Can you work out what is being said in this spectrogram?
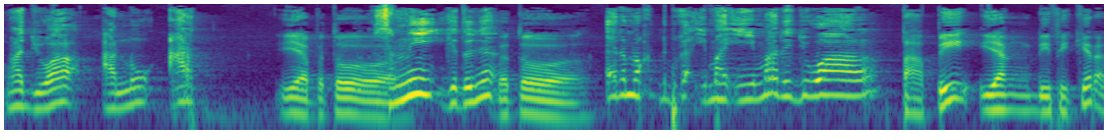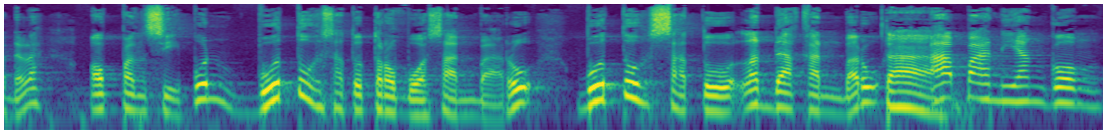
ngajual anu art Iya betul. seni gitunya. Betul. Eh mah nepi ka imah-imah dijual. Tapi yang dipikir adalah OpenSea pun butuh satu terobosan baru, butuh satu ledakan baru. Tah. Apa nih yang gong?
